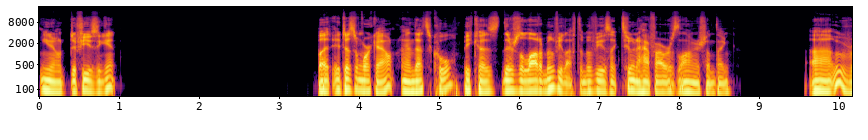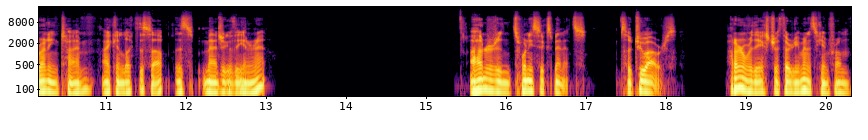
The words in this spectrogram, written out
you know diffusing it but it doesn't work out, and that's cool because there's a lot of movie left. The movie is like two and a half hours long or something. Uh, ooh, running time. I can look this up. This magic of the internet. 126 minutes, so two hours. I don't know where the extra 30 minutes came from,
